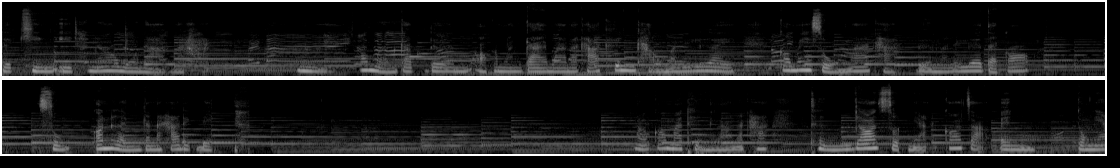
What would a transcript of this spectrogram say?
The King Eternal Monarch นะคะบ๊ายบายอืมก็เหมือนกับเดินออกกำลังกายมานะคะ ขึ้นเขามาเรื่อยๆ ก็ไม่สูงมากค่ะ เดินมาเรื่อยๆ แต่ก็สูงก็เหนื่อยเหมือนกันนะคะ เด็กๆ เราก็มาถึงแล้วนะคะ ถึงยอดสุดเนี่ยก็จะเป็นตรงนี้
